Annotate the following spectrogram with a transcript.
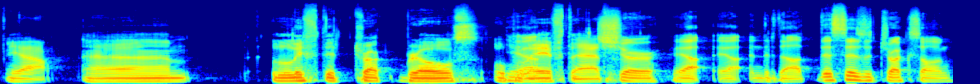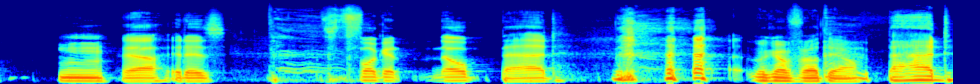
Ja. Ehm, lifted truck bros op leeftijd. Sure, ja, ja, inderdaad. This is a truck song. Mm, Ja, it is. Fuck it. No, bad. we gaan vet, ja. Bad.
